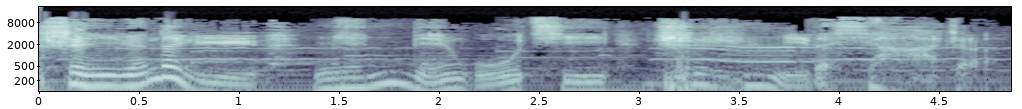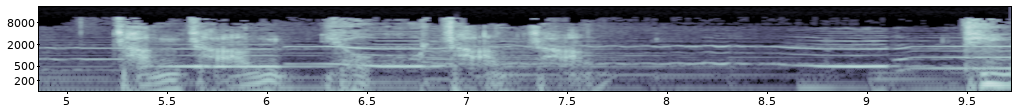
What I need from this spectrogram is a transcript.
沈园的雨绵绵无期、痴迷的下着，长长又长长。听，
